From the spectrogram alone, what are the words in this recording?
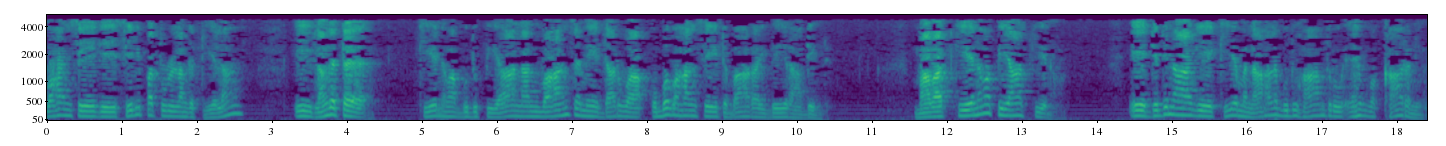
වහන්සේගේ සිරිපතුල් ළඟ තියලා ඒ ළඟට කියනවා බුදු පියාණන් වහන්සේ මේ දරුවා ඔබ වහන්සේට බාරයි බේරා දෙන්න. මවත් කියනවා පියාත් කියනවා. ඒ දෙදෙනාගේ කියමන අහලා බුදුහාමුදුරුවෝ ඇහුව කාරණිය.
